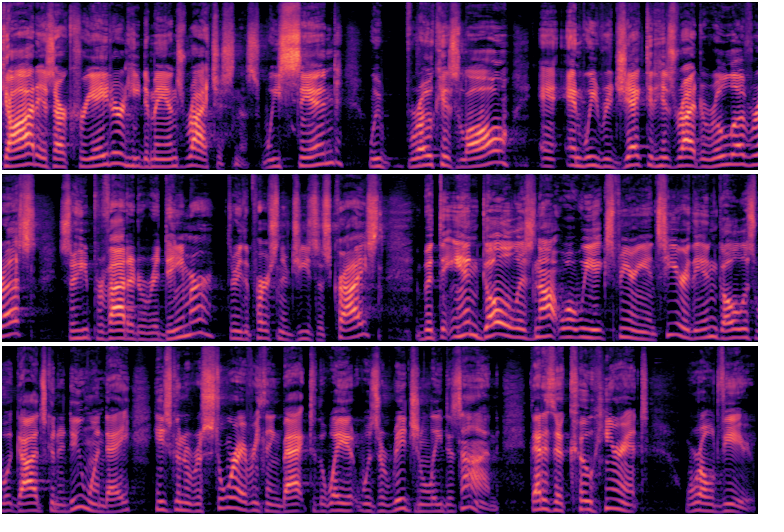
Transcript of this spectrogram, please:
God is our creator and he demands righteousness. We sinned, we broke his law, and, we rejected his right to rule over us. So he provided a redeemer through the person of Jesus Christ. But the end goal is not what we experience here. The end goal is what God's going to do one day. He's going to restore everything back to the way it was originally designed. That is a coherent worldview.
